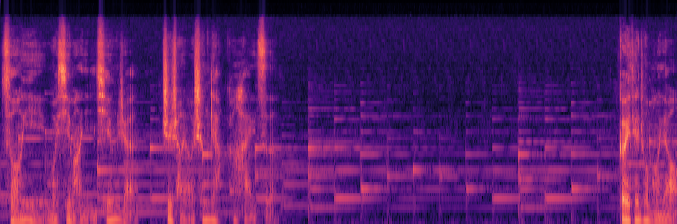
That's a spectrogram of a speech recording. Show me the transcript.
所以我希望年轻人至少要生两个孩子。各位听众朋友。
